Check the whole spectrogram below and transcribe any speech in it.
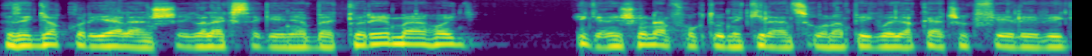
Ez egy gyakori jelenség a legszegényebbek körében, hogy igen, és ő nem fog tudni kilenc hónapig, vagy akár csak fél évig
